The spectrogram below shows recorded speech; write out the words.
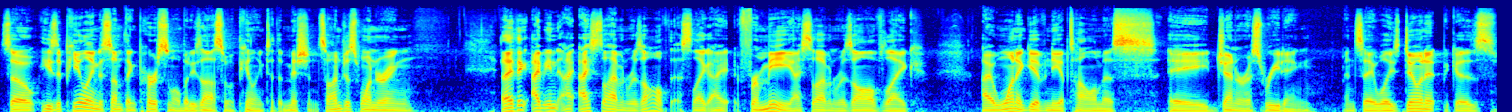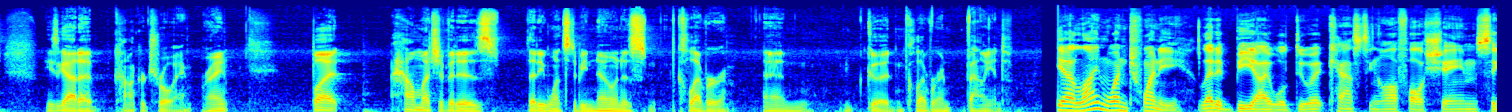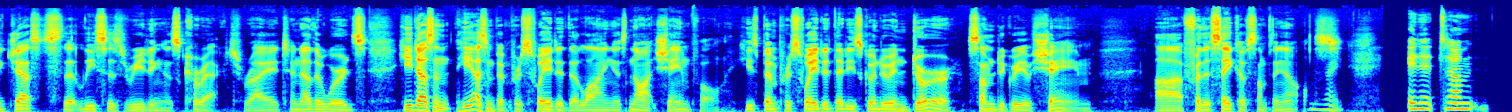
So he's appealing to something personal, but he's also appealing to the mission. So I'm just wondering, and I think I mean I, I still haven't resolved this. Like I, for me, I still haven't resolved like I want to give Neoptolemus a generous reading and say, well, he's doing it because he's got to conquer Troy, right? But how much of it is that he wants to be known as clever and good, and clever and valiant? Yeah, line 120, let it be, I will do it, casting off all shame, suggests that Lisa's reading is correct, right? In other words, he doesn't he hasn't been persuaded that lying is not shameful. He's been persuaded that he's going to endure some degree of shame uh, for the sake of something else. Right. And it um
